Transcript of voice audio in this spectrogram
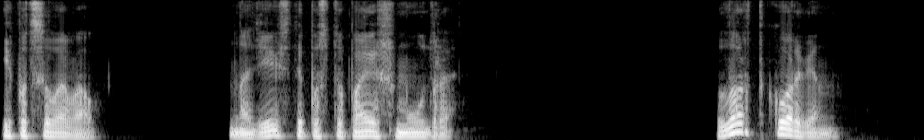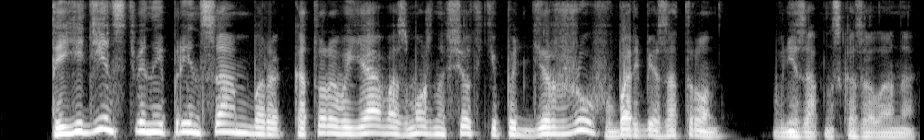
и поцеловал. Надеюсь, ты поступаешь мудро. Лорд Корвин, ты единственный принц Амбара, которого я, возможно, все-таки поддержу в борьбе за трон, — внезапно сказала она.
